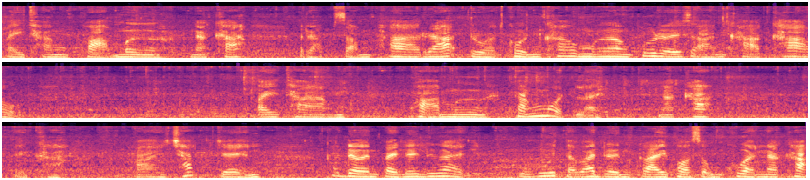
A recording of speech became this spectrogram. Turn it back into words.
ไปทางขวามือนะคะ รับสัมภาระตรวจคนเข้าเมืองผู้โดยสารขาเข้า ไปทางขวามือทั้งหมดเลยนะคะเลยค่ะป้ายชัดเจน ก็เดินไปเรื่อยๆอู้แต่ว่าเดินไกลพอสมควรนะคะ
